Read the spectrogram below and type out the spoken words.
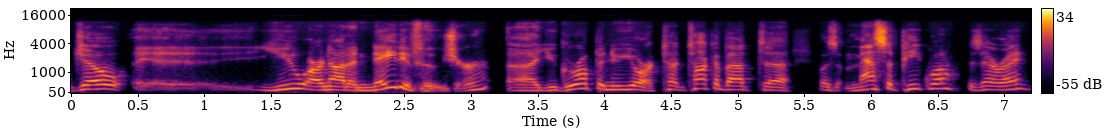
Joe, uh, you are not a native Hoosier. Uh, you grew up in New York. T- talk about uh, was it Massapequa? Is that right?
